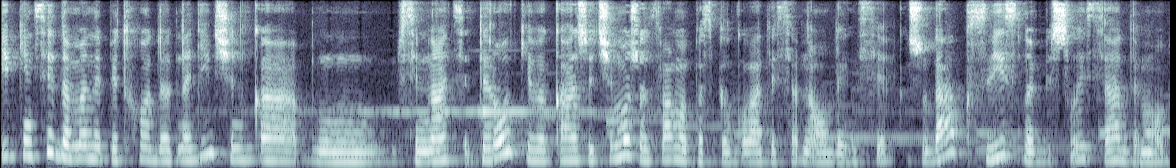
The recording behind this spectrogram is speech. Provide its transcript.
І в кінці до мене підходить одна дівчинка 17 років і каже, чи можу з вами поспілкуватися наодинці. Кажу, так, звісно, пішли, сядемо.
